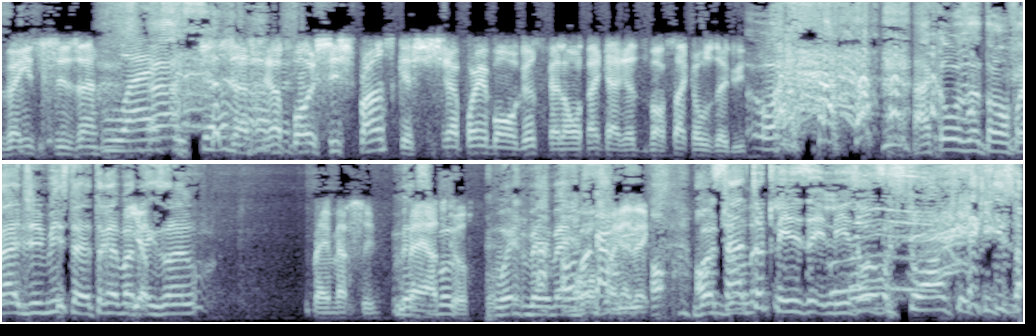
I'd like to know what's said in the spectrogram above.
26 ans. Ouais, c'est ça. Ça serait pas, si je pense que je serais pas un bon gars, ça fait longtemps qu'elle aurait divorcé à cause de lui. À cause de ton frère, Jimmy, c'est un très bon Yep. exemple. Ben, merci. Merci ben, en tout cas. Oui, ben, ben, On salue. journée. avec. On, on sent toutes les, les autres histoires qui, qui, Qui sont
